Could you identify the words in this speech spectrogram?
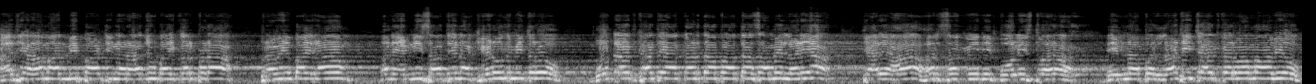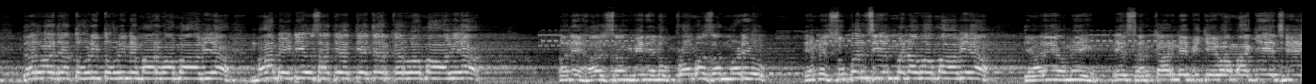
આજે આમ આદમી પાર્ટીના રાજુભાઈ કરપડા પ્રવીણભાઈ રામ અને એમની સાથેના ખેડૂત મિત્રો બોટાદ ખાતે આ કરતા પ્રથા સામે લડ્યા ત્યારે આ હરસંઘવીની પોલીસ દ્વારા એમના પર લાઠીચાર્જ કરવામાં આવ્યો. દરવાજા તોડી તોડીને મારવામાં આવ્યા. મા બેટીઓ સાથે અત્યાચાર કરવામાં આવ્યા. અને હરસંઘવીને એનું પ્રમોશન મળ્યું. એમને સુપર સીએમ બનાવવામાં આવ્યા. ત્યારે અમે એ સરકારને બી કહેવા માંગીએ છીએ,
